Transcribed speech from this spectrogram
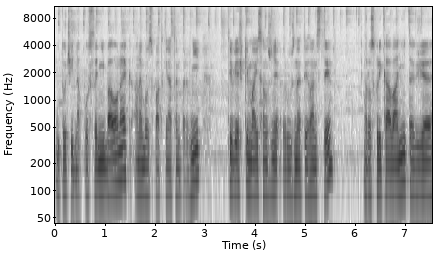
útočit na poslední balonek, anebo zpátky na ten první. Ty věžky mají samozřejmě různé tyhle ty rozklikávání, takže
